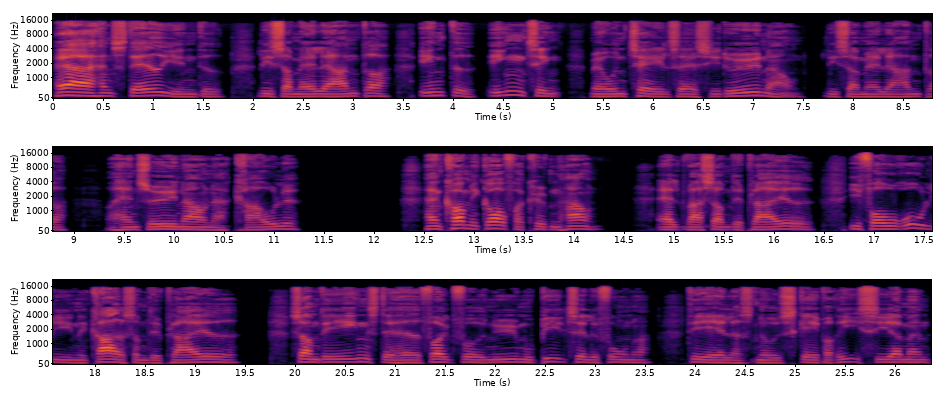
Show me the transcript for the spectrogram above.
Her er han stadig intet, ligesom alle andre. Intet, ingenting, med undtagelse af sit øgenavn, ligesom alle andre. Og hans øgenavn er Kravle. Han kom i går fra København. Alt var som det plejede, i foruroligende grad som det plejede. Som det eneste havde folk fået nye mobiltelefoner. Det er ellers noget skaberi, siger man,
